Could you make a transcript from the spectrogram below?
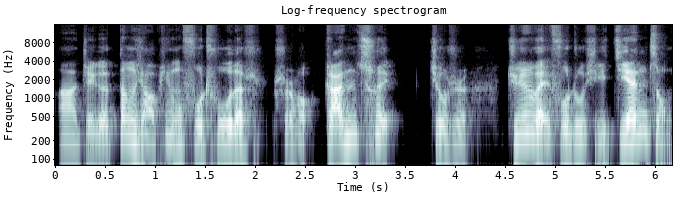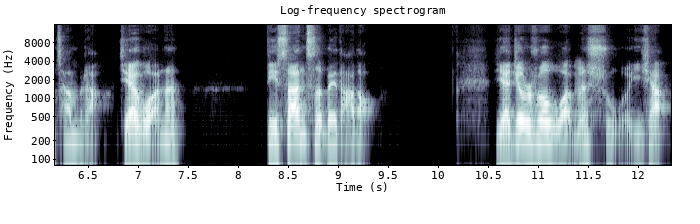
啊，这个邓小平复出的时时候，干脆就是军委副主席兼总参谋长，结果呢，第三次被打倒。也就是说，我们数一下。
